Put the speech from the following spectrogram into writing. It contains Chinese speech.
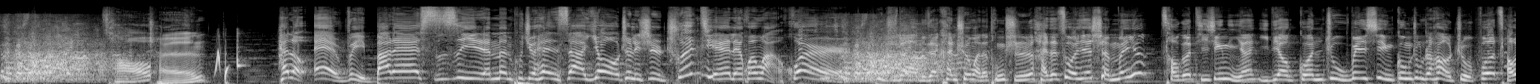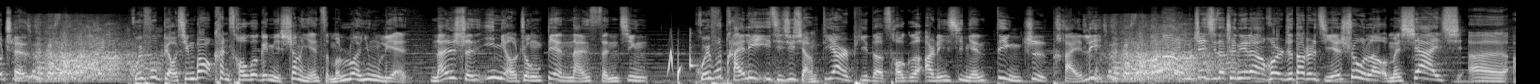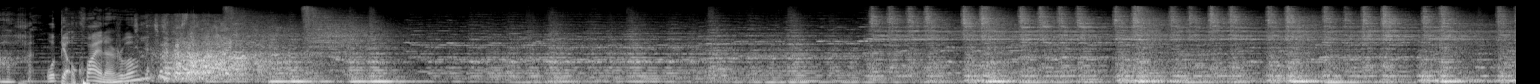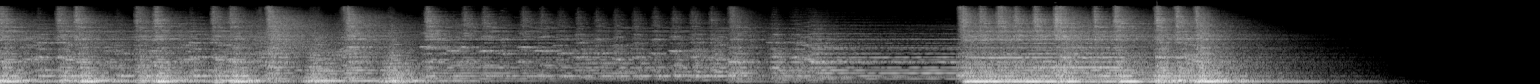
曹晨。Hello everybody，十四亿人们 put your hands up，哟，这里是春节联欢晚会儿。不知道你在看春晚的同时还在做些什么呀？曹哥提醒你呀，一定要关注微信公众账号主播曹晨，回复表情包看曹哥给你上演怎么乱用脸，男神一秒钟变男神经。回复台历，一起去想第二批的曹哥二零一七年定制台历。好了，我们这期的春节两会就到这结束了。我们下一期，呃啊，我表快了是不？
